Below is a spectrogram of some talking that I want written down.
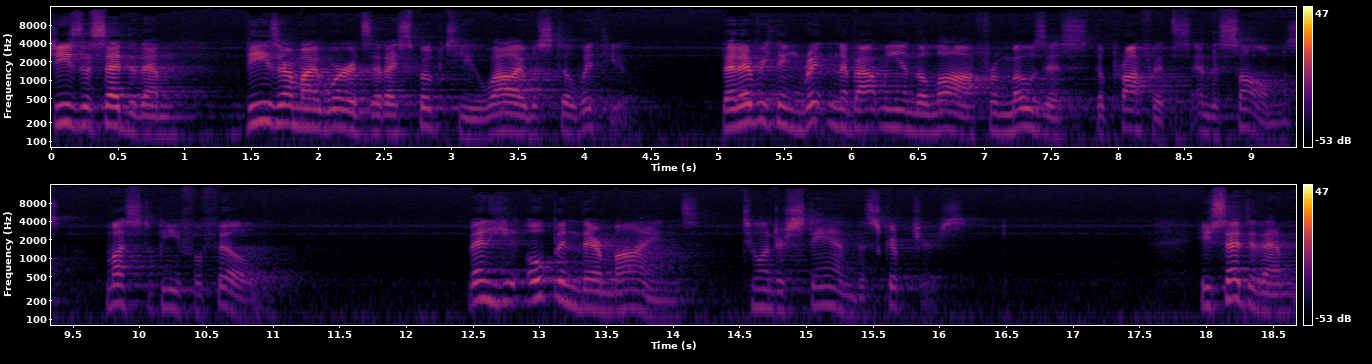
Jesus said to them, These are my words that I spoke to you while I was still with you that everything written about me in the law from Moses, the prophets, and the Psalms must be fulfilled. Then he opened their minds to understand the scriptures. He said to them,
